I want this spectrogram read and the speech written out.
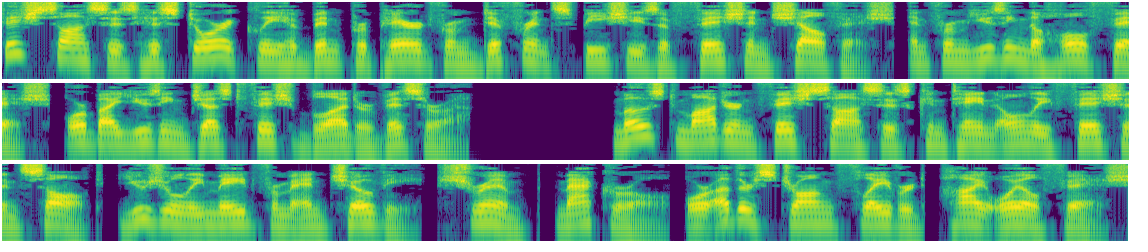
Fish sauces historically have been prepared from different species of fish and shellfish, and from using the whole fish, or by using just fish blood or viscera. Most modern fish sauces contain only fish and salt, usually made from anchovy, shrimp, mackerel, or other strong-flavored, high-oil fish.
